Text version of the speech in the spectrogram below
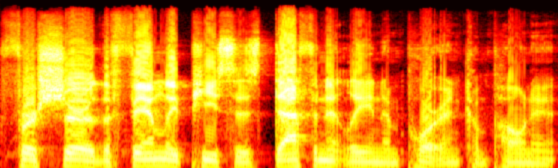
For sure, the family piece is definitely an important component.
